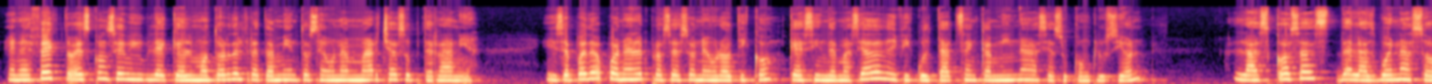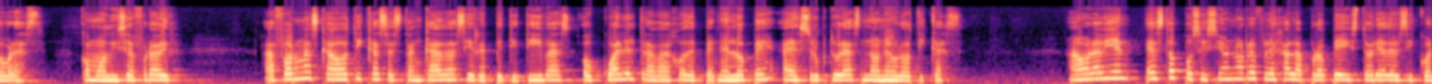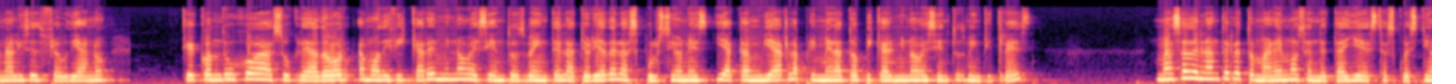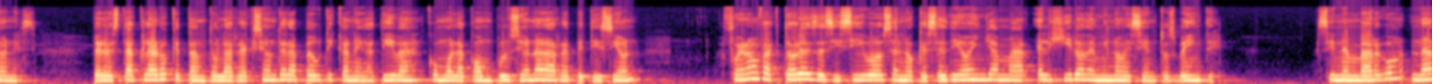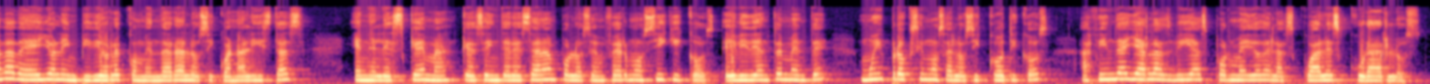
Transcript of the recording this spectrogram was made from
En efecto, es concebible que el motor del tratamiento sea una marcha subterránea, y se puede oponer el proceso neurótico que sin demasiada dificultad se encamina hacia su conclusión. Las cosas de las buenas obras, como dice Freud, a formas caóticas estancadas y repetitivas o cual el trabajo de Penélope a estructuras no neuróticas. Ahora bien, esta oposición no refleja la propia historia del psicoanálisis freudiano que condujo a su creador a modificar en 1920 la teoría de las pulsiones y a cambiar la primera tópica en 1923? Más adelante retomaremos en detalle estas cuestiones, pero está claro que tanto la reacción terapéutica negativa como la compulsión a la repetición fueron factores decisivos en lo que se dio en llamar el giro de 1920. Sin embargo, nada de ello le impidió recomendar a los psicoanalistas en el esquema que se interesaran por los enfermos psíquicos, evidentemente muy próximos a los psicóticos, a fin de hallar las vías por medio de las cuales curarlos.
